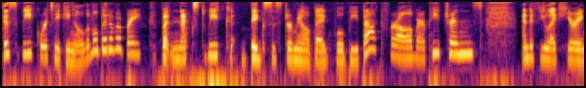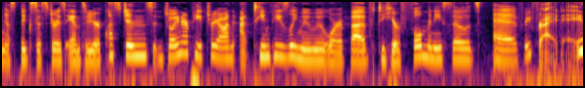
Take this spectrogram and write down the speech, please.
This week we're taking a little bit of a break, but next week Big Sister Mailbag will be back for all of our patrons. And if you like hearing us Big Sisters answer your questions, join our Patreon at Team Paisley Moo or above to hear full mini-sodes every Friday.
